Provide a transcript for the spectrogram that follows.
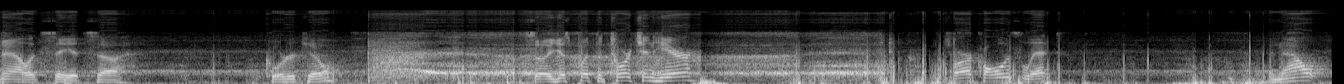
Now let's see, it's uh, quarter till. So you just put the torch in here. Charcoal is lit. And now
